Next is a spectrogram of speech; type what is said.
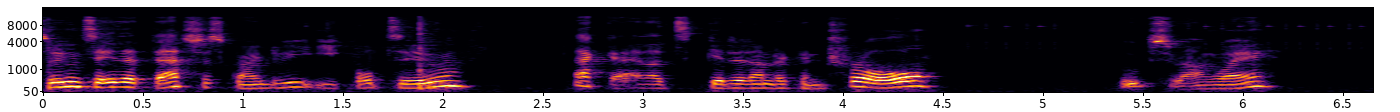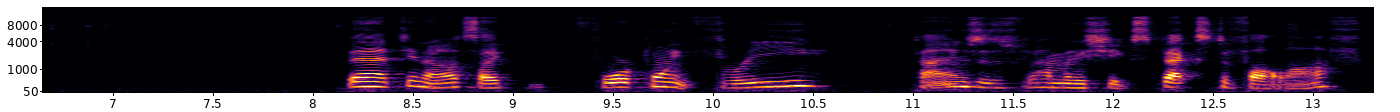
So we can say that that's just going to be equal to that guy. Let's get it under control. Oops, wrong way. That, you know, it's like 4.3 times is how many she expects to fall off.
